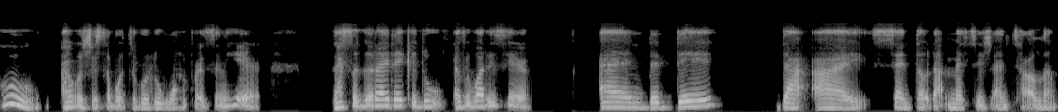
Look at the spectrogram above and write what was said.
who? I was just about to go do one person here. That's a good idea. I could do everybody's hair. And the day that I sent out that message and tell them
